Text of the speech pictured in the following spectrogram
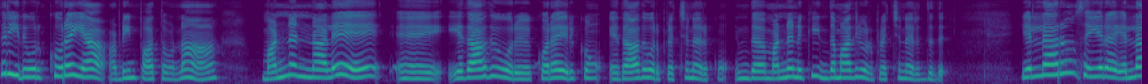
சரி இது ஒரு குறையா? அப்படின்னு பார்த்தோன்னா மன்னன்னாலே ஏதாவது ஒரு குறை இருக்கும் ஏதாவது ஒரு பிரச்சனை இருக்கும். இந்த மன்னனுக்கு இந்த மாதிரி ஒரு பிரச்சனை இருந்தது. எல்லாரும் செய்கிற எல்லா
